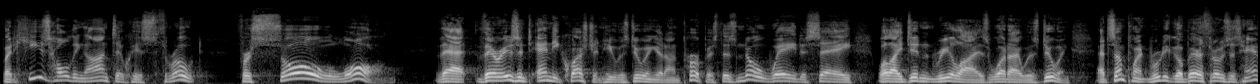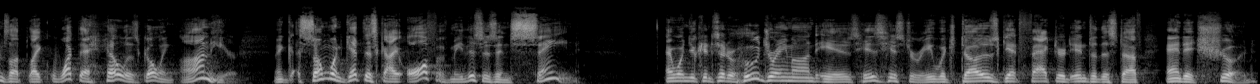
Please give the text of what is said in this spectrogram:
But he's holding on to his throat for so long that there isn't any question he was doing it on purpose. There's no way to say, well, I didn't realize what I was doing. At some point, Rudy Gobert throws his hands up like, what the hell is going on here? I mean, someone get this guy off of me. This is insane. And when you consider who Draymond is, his history, which does get factored into this stuff, and it should,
